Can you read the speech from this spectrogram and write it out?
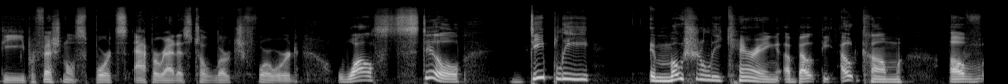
the professional sports apparatus to lurch forward whilst still deeply emotionally caring about the outcome of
